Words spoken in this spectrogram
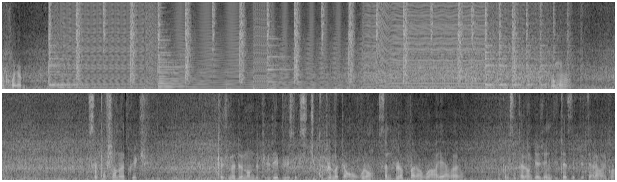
Incroyable. Confirme un truc que je me demande depuis le début, c'est que si tu coupes le moteur en roulant, ça ne bloque pas la roue arrière euh, comme si tu avais engagé une vitesse et que tu étais à l'arrêt quoi.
